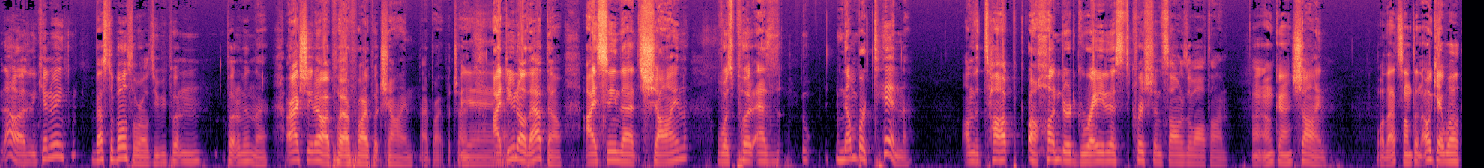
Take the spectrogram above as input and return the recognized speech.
No, are you kidding me? Best of both worlds. You'd be putting putting them in there. Or actually, no. I put. I probably put Shine. I probably put Shine. Yeah, I yeah. do know that though. I seen that Shine was put as number ten on the top hundred greatest Christian songs of all time. Uh, okay. Shine. Well, that's something. Okay. Well.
